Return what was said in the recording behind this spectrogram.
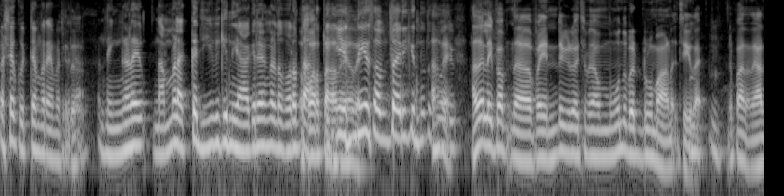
പക്ഷെ കുറ്റം പറയാൻ പറ്റില്ല നിങ്ങളെ നമ്മളൊക്കെ ജീവിക്കുന്ന ഈ ആഗ്രഹങ്ങളുടെ പുറത്താ, പുറത്താണ് നീ സംസാരിക്കുന്നത് അതല്ല ഇപ്പം ഇപ്പൊ എന്റെ വീട് വെച്ച് മൂന്ന് ബെഡ്റൂമാണ് ചെയ്തത് ഇപ്പൊ ഞാൻ,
